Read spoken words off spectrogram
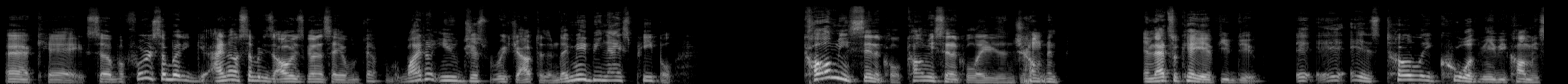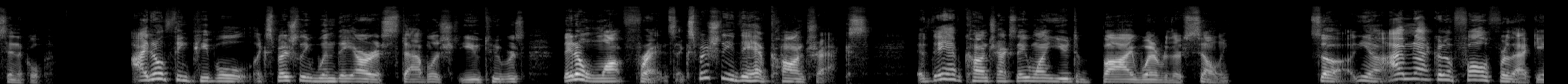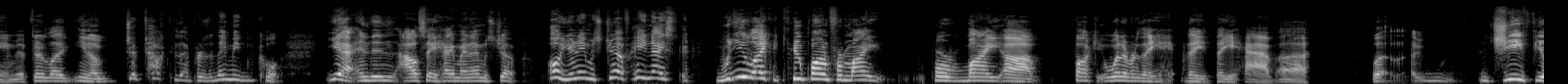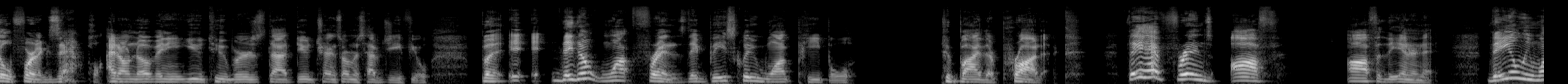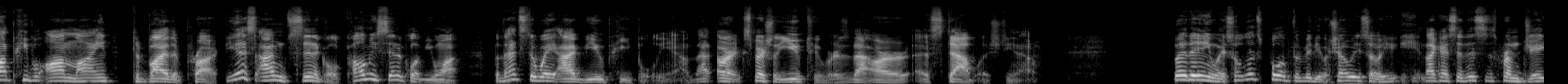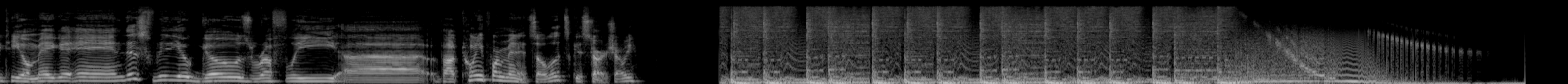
Okay, so before somebody, I know somebody's always going to say, well, Jeff, why don't you just reach out to them? They may be nice people. Call me cynical. Call me cynical, ladies and gentlemen. And that's okay if you do. It, it is totally cool with me if you call me cynical. I don't think people, especially when they are established YouTubers, they don't want friends, especially if they have contracts if they have contracts, they want you to buy whatever they're selling. So, you know, I'm not going to fall for that game. If they're like, you know, Jeff, talk to that person. They may be cool. Yeah. And then I'll say, hey, my name is Jeff. Oh, your name is Jeff. Hey, nice. Would you like a coupon for my, for my, uh, fucking, whatever they, they, they have, uh, G Fuel, for example. I don't know of any YouTubers that do Transformers have G Fuel, but it, it, they don't want friends. They basically want people to buy their product. They have friends off off of the internet. They only want people online to buy their product. Yes, I'm cynical. Call me cynical if you want, but that's the way I view people, you know, that or especially YouTubers that are established, you know. But anyway, so let's pull up the video, shall we? So, he, he, like I said, this is from JT Omega, and this video goes roughly uh, about 24 minutes. So let's get started, shall we?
